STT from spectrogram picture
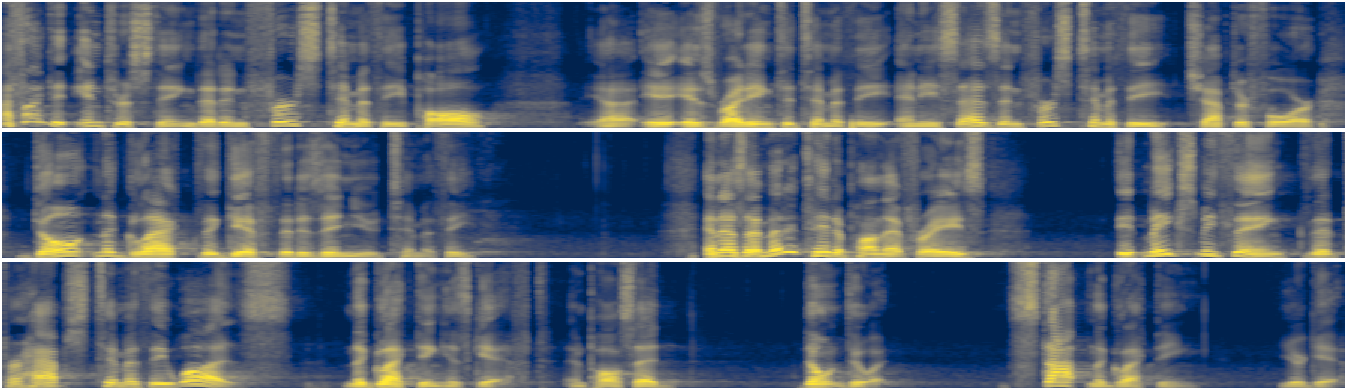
I find it interesting that in 1 Timothy, Paul uh, is writing to Timothy, and he says in 1 Timothy chapter 4, Don't neglect the gift that is in you, Timothy. And as I meditate upon that phrase, it makes me think that perhaps Timothy was neglecting his gift. And Paul said, Don't do it. Stop neglecting your gift.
